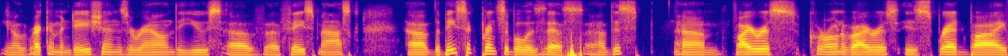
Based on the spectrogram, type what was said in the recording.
you know recommendations around the use of uh, face masks. Uh, the basic principle is this. Uh, this um, virus, coronavirus, is spread by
